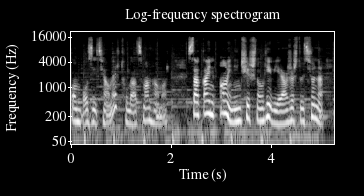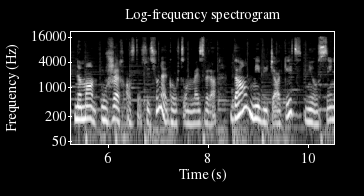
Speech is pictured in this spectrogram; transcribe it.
կոմպոզիցիաներ թուլացման համար։ Սակայն այն, ինչի շնորհիվ երաժշտությունը նման ուժ ուժեղ ազդեցություն է գործում մեզ վրա, դա մի վիճակից մյուսին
